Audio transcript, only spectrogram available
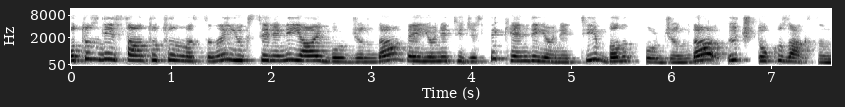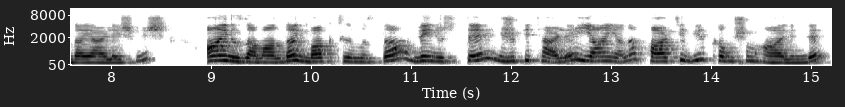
...30 Nisan tutulmasının yükseleni yay burcunda ve yöneticisi kendi yönettiği balık burcunda 3-9 aksında yerleşmiş. Aynı zamanda baktığımızda Venüs'te Jüpiter'le yan yana parti bir kavuşum halinde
